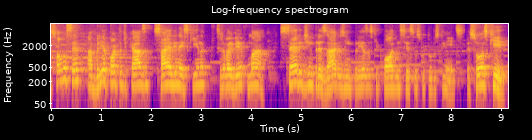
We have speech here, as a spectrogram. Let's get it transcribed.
É só você abrir a porta de casa, sai ali na esquina, você já vai ver uma série de empresários e empresas que podem ser seus futuros clientes. Pessoas que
